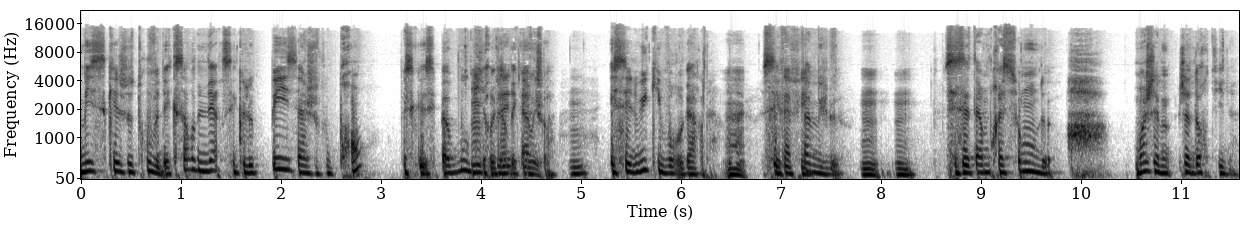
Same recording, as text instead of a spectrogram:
Mais ce que je trouve d'extraordinaire, c'est que le paysage vous prend parce que c'est pas vous qui Mmh, regardez ah quelque chose Mmh. et c'est lui qui vous regarde. Ouais, C'est fabuleux. Hum. C'est cette impression de Ah moi j'aime j'adore Tine.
